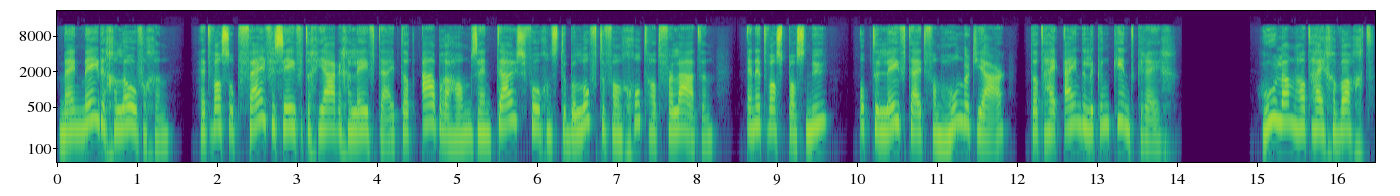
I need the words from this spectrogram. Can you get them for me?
Mijn medegelovigen, het was op 75-jarige leeftijd dat Abraham zijn thuis volgens de belofte van God had verlaten en het was pas nu, op de leeftijd van 100 jaar, dat hij eindelijk een kind kreeg. Hoe lang had hij gewacht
